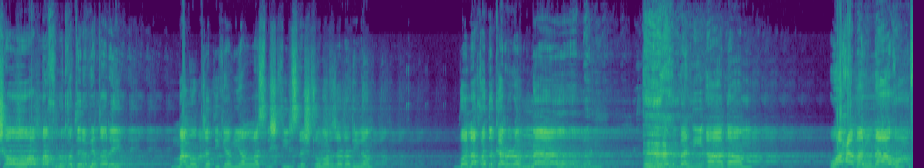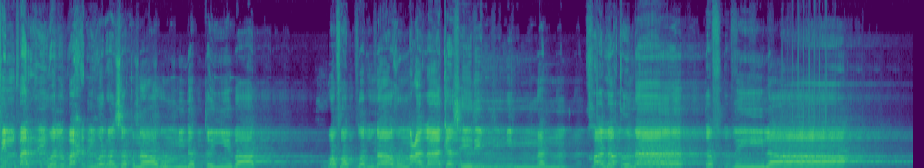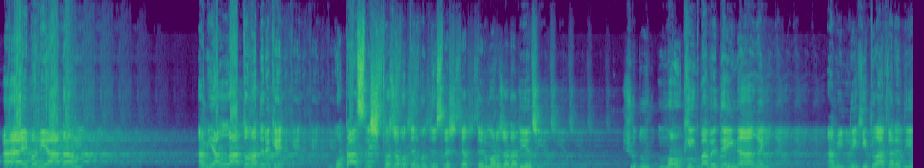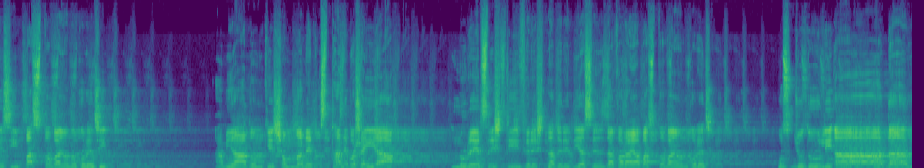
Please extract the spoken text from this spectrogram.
সব মাখলুকতের ভেতরে মানব জাতিকে আমি আল্লাহ সৃষ্টির শ্রেষ্ঠ মর্যাদা দিলাম। ولقد كرمنا بني آدم وحملناهم في البر والبحر ورزقناهم من الطيبات وفضلناهم على كثير ممن خلقنا تفضيلا. أي بني آدم আমি আল্লাহ তোমাদেরকে গোটা সৃষ্ট জগতের মধ্যে শ্রেষ্ঠত্বের মর্যাদা দিয়েছি। শুধু মৌখিকভাবে দেই নাই, আমি লিখিত আকারে দিয়েছি, বাস্তবায়নও করেছি। আমি আদমকে সম্মানের স্থানে বসাইয়া নূরের সৃষ্টি ফেরেশতাদের দিয়া সেজদা করায়া বাস্তবায়ন করেছে। উসজুদুলি আদম,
